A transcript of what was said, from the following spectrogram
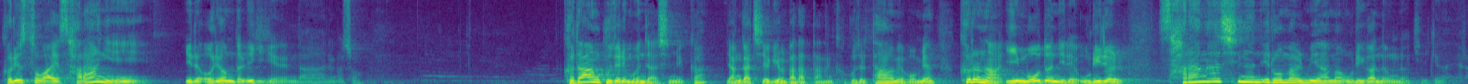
그리스도와의 사랑이 이런 어려움들을 이기게 된다는 거죠. 그 다음 구절이 뭔지 아십니까? 양같이 여김을 받았다는 그 구절 다음에 보면 그러나 이 모든 일에 우리를 사랑하시는 이로 말미암아 우리가 넉넉히 이기느니라.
